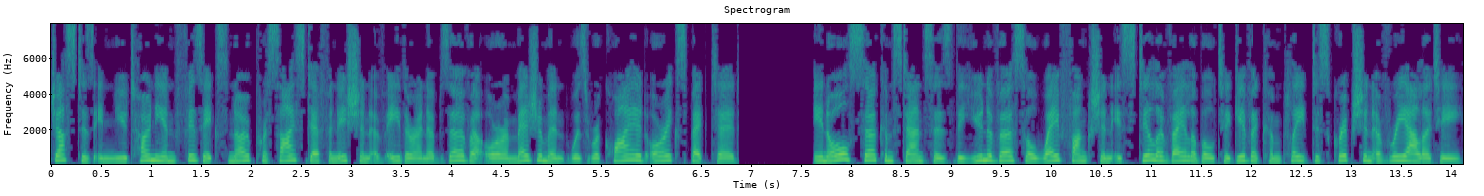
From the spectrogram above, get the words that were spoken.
just as in Newtonian physics no precise definition of either an observer or a measurement was required or expected. In all circumstances the universal wave function is still available to give a complete description of reality.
